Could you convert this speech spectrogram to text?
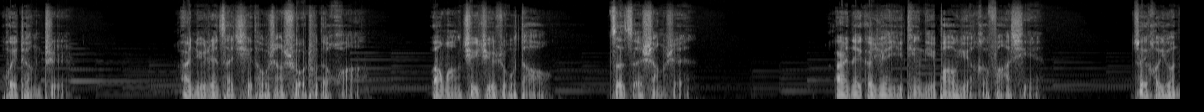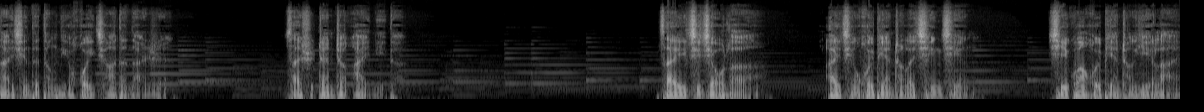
会争执，而女人在气头上说出的话，往往句句如刀，字字伤人。而那个愿意听你抱怨和发泄，最后又耐心的等你回家的男人。才是真正爱你的。在一起久了，爱情会变成了亲情，习惯会变成依赖。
